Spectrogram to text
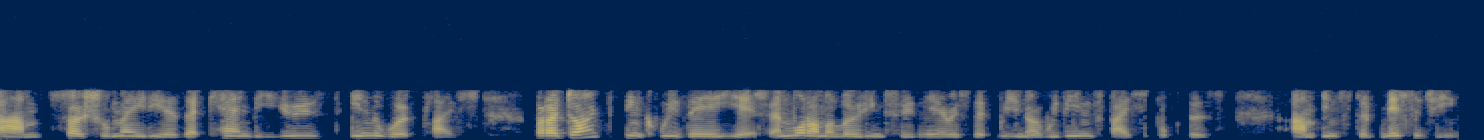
um, social media that can be used in the workplace. But I don't think we're there yet. And what I'm alluding to there is that you know within Facebook there's um, instant messaging.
